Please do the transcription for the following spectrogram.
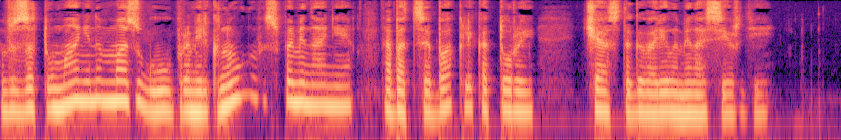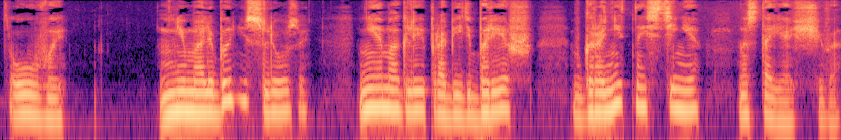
в затуманенном мозгу промелькнуло воспоминание об отце Бакли, который часто говорил о милосердии. Увы, ни мольбы, ни слезы не могли пробить брешь в гранитной стене настоящего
